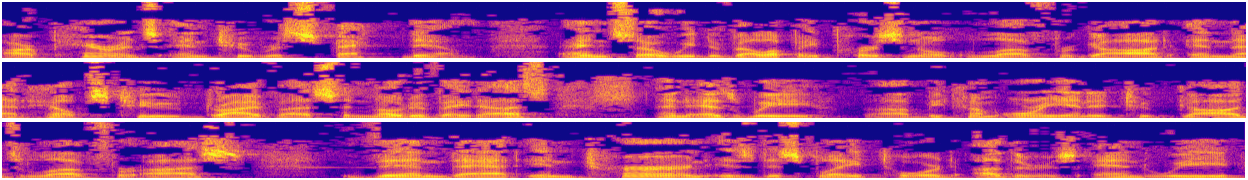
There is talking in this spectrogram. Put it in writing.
our parents and to respect them. And so we develop a personal love for God, and that helps to drive us and motivate us. And as we uh, become oriented to God's love for us, then that in turn is displayed toward others, and we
